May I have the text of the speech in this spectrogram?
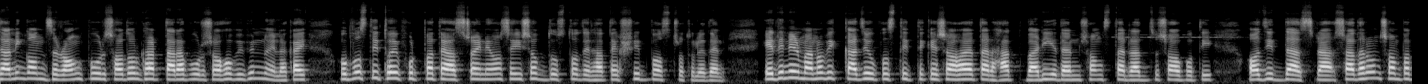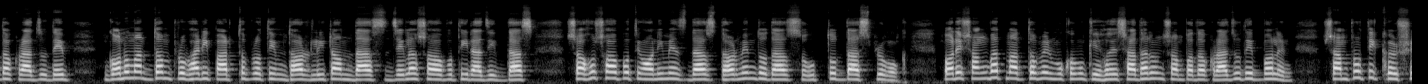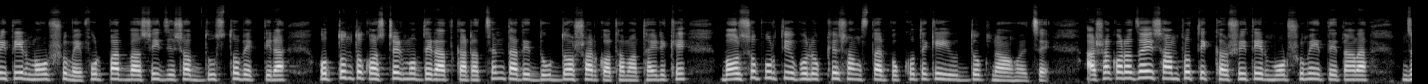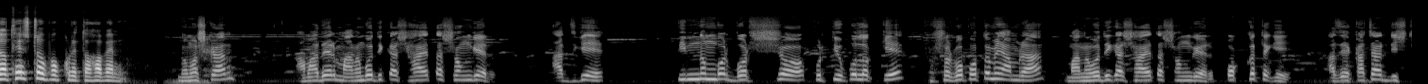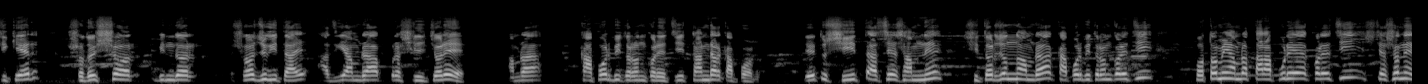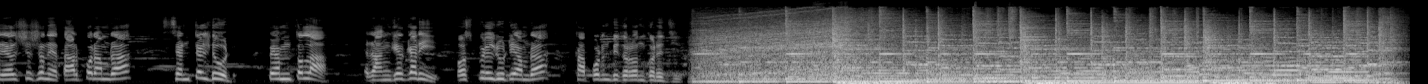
জানিগঞ্জ, রংপুর, সদরঘাট, তারাপুর সহ বিভিন্ন এলাকায় উপস্থিত হয়ে ফুটপাতে আশ্রয় নেওয়া সেই সব দুস্থদের হাতে শীতবস্ত্র তুলে দেন। এদিনের মানবিক কাজে উপস্থিত থেকে সহায়তার হাত বাড়িয়ে দেন সংস্থার রাজ্য সভাপতি অজিত দাস। সাধারণ সম্পাদক রাজু দেব, গণমাধ্যম প্রভারী পার্থপ্রতিম ধর, লিটন দাস, জেলা সভাপতি রাজীব দাস, সহ সভাপতি অনিমেষ দাস, ধর্মেন্দ্র দাস, উত্তর দাস প্রমুখ। পরে সংবাদ মাধ্যমের মুখোমুখি হয়ে সাধারণ সম্পাদক রাজু দেব বলেন, সাম্প্রতিক শীতের মরশুমে ফুটপাতবাসী যেসব দুস্থ ব্যক্তিরা অত্যন্ত কষ্টের মধ্যে রাত কাটাচ্ছেন, তাদের দুর্দশার কথা মাথায় রেখে বর্ষপূর্তি উপলক্ষে সংস্থার পক্ষ থেকে এই উদ্যোগ নেওয়া হয়েছে। আশা করা যায় সাম্প্রতিক শীতের মরশুমে এতে তাঁরা যথেষ্ট উপকৃত হবেন। নমস্কার। আমাদের মানবাধিকার সহায়তা সংঘের আজকে তিন নম্বর বর্ষ পূর্তি উপলক্ষে সর্বপ্রথমে আমরা মানবাধিকার সহায়তা সংঘের পক্ষ থেকে আজকে কাছাড় ডিস্ট্রিক্টের সদস্য বৃন্দর সহযোগিতায় আজকে আমরা পুরো শিলচরে আমরা কাপড় বিতরণ করেছি, ঠান্ডার কাপড়। যেহেতু শীত আছে সামনে, শীতের জন্য আমরা কাপড় বিতরণ করেছি। প্রথমে আমরা তারাপুরে করেছি, স্টেশনে, রেল স্টেশনে। তারপর আমরা সেন্ট্রাল ডুড প্রেমতলা রাঙ্গের গাড়ি হসপিটাল ডুটে আমরা কাপড় বিতরণ করেছি।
